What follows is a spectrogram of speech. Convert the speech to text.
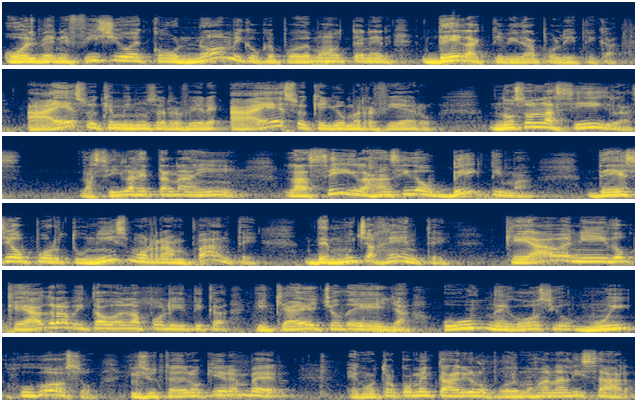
o el beneficio económico que podemos obtener de la actividad política. A eso es que Minú se refiere, a eso es que yo me refiero. No son las siglas, las siglas están ahí. Las siglas han sido víctimas de ese oportunismo rampante de mucha gente que ha venido, que ha gravitado en la política y que ha hecho de ella un negocio muy jugoso. Y si ustedes lo quieren ver, en otro comentario lo podemos analizar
